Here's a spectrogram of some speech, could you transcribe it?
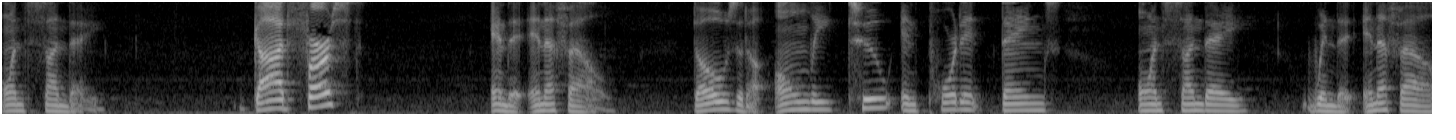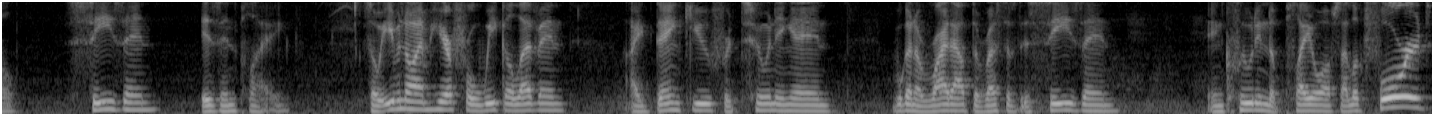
on Sunday God first and the NFL. Those are the only two important things on Sunday when the NFL season is in play. So even though I'm here for week 11, I thank you for tuning in. We're going to ride out the rest of the season, including the playoffs. I look forward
